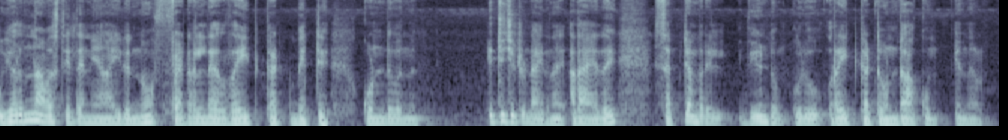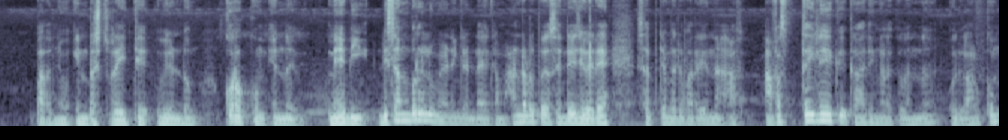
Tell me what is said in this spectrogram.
ഉയർന്ന അവസ്ഥയിൽ തന്നെയായിരുന്നു ഫെഡറലിന്റെ റേറ്റ് കട്ട് ബെറ്റ് കൊണ്ടുവന്ന് എത്തിച്ചിട്ടുണ്ടായിരുന്നത്. അതായത് സെപ്റ്റംബറിൽ വീണ്ടും ഒരു റേറ്റ് കട്ട് ഉണ്ടാക്കും എന്ന് പറഞ്ഞു ഇൻട്രസ്റ്റ് റേറ്റ് വീണ്ടും കുറക്കും എന്ന്. മേ ബി ഡിസംബറിലും വേണമെങ്കിൽ ഉണ്ടായേക്കാം. ഹൺഡ്രഡ് പെർസെന്റേജ് വരെ സെപ്റ്റംബർ പറയുന്ന അവസ്ഥയിലേക്ക് കാര്യങ്ങളൊക്കെ വന്ന് ഒരാൾക്കും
